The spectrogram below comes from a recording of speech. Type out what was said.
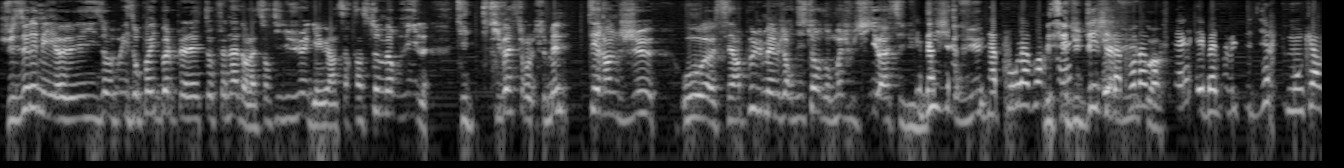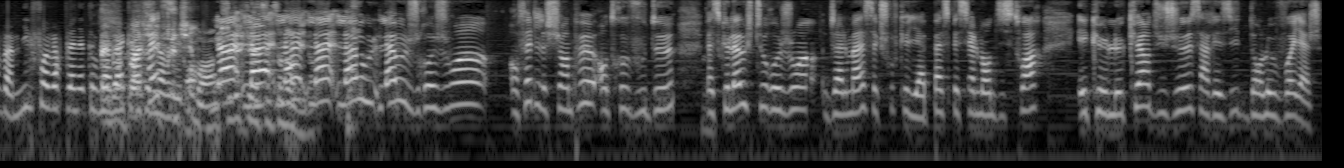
Je suis désolé, mais euh, ils ont, ils ont pas eu de bol Planet of Lana dans la sortie du jeu. Il y a eu un certain Somerville qui, qui va sur ce même terrain de jeu où euh, c'est un peu le même genre d'histoire. Donc moi, je me suis dit, ah, c'est du bah, déjà vu. Bah pour l'avoir mais c'est du déjà bah, vu. Pour l'avoir fait, et bah, je vais te dire que mon cœur va mille fois vers Planet of Lana. Là, là, là, là, où, là où je rejoins en fait, je suis un peu entre vous deux, parce que là où je te rejoins, Jalma, c'est que je trouve qu'il n'y a pas spécialement d'histoire et que le cœur du jeu, ça réside dans le voyage.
